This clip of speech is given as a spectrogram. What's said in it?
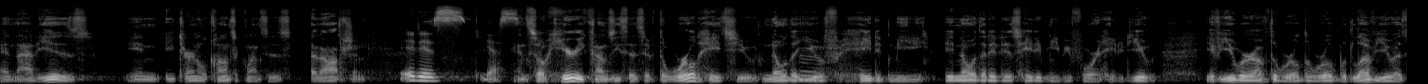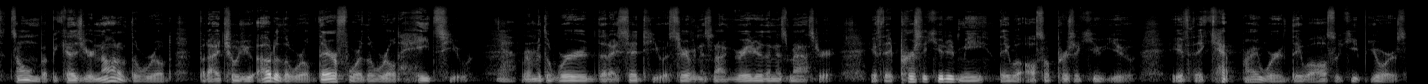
And that is, in eternal consequences, an option. It is. Yes. And so here he comes. He says, If the world hates you, know that mm. you have hated me. You know that it has hated me before it hated you. If you were of the world, the world would love you as its own. But because you're not of the world, but I chose you out of the world, therefore the world hates you. Yeah. Remember the word that I said to you a servant is not greater than his master. If they persecuted me, they will also persecute you. If they kept my word, they will also keep yours.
